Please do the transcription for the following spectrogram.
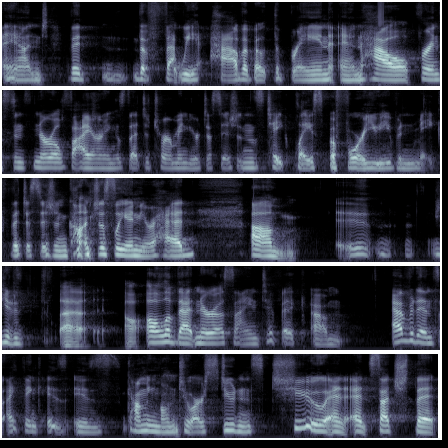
and the the fact we have about the brain and how, for instance, neural firings that determine your decisions take place before you even make the decision consciously in your head. Um, eh, you uh, all of that neuroscientific um, evidence, I think, is is coming on to our students too, and, and such that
